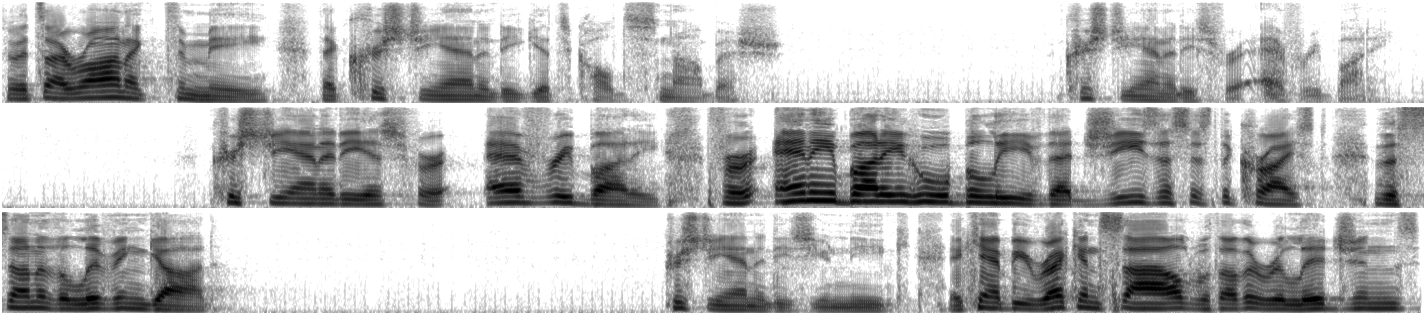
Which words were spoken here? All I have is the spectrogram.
So it's ironic to me that Christianity gets called snobbish. Christianity is for everybody. Christianity is for everybody, for anybody who will believe that Jesus is the Christ, the Son of the living God. Christianity is unique. It can't be reconciled with other religions,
